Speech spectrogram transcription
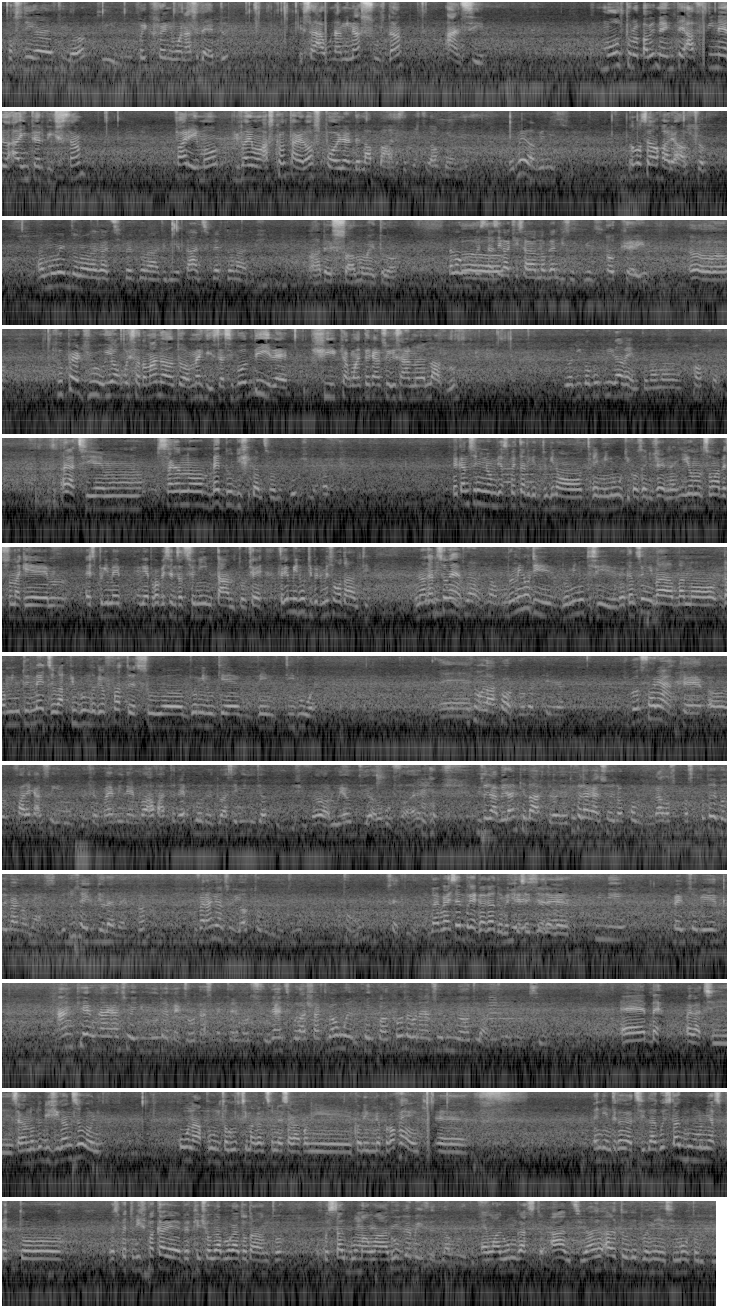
posso dire il titolo? Sì. Fake Friend One As Dead, che sarà una mina assurda, anzi, molto probabilmente a fine la intervista faremo, vi faremo ascoltare lo spoiler della base, se per te va bene. Per me va benissimo. Non possiamo fare altro. Al momento no ragazzi, perdonatemi, anzi perdonateci. Adesso al momento no. Però comunque Eh. stasera ci saranno grandi sorprese. Ok. Eh, su per giù, io questa domanda non te l'ho mai chiesta, si può dire circa quante canzoni saranno nell'album? Lo dico pubblicamente, non... Ok. Ragazzi, ehm, saranno ben 12 canzoni. 12 Le canzoni non vi aspettate che durino 3 minuti, cose del genere. Io non sono una persona che mm, esprime le proprie sensazioni in tanto, cioè 3 minuti per me sono tanti. Una canzone. minuti, no, no, Due minuti, due minuti sì, le canzoni va- vanno da un minuto e mezzo, la più lunga che ho fatto è su 2 minuti e 22. Eh, Sono d'accordo perché ci può stare anche eh, fare canzoni lunghe, cioè ma Eminem ha fatto rap che dura 6 minuti a 15, però lui è un dio, lo può fare. Bisogna avere anche l'arte, perché tu fai la canzone troppo lunga, lo l'ascoltatore potrebbe annoiarsi. Se tu sei il dio del rap, puoi fare anche canzoni di 8 minuti, tu sei il dio. avrai sempre cagato perché Devi sei dietro essere- che... Quindi penso che anche una canzone di un minuto e mezzo può trasmettere emozioni, anzi può lasciarti proprio quel, quel qualcosa che una canzone lunga non ti lascia emozioni. Eh, beh, ragazzi, saranno 12 canzoni. Una appunto, l'ultima canzone sarà con, i- con il mio bro Frank. Eh, e niente ragazzi, da quest'album mi aspetto, mi aspetto di spaccare perché ci ho lavorato tanto. Quest'album ha una, Quindi lu- due mesi di lavoro, giusto? è una lunga storia, anzi, altro che due mesi, molto di più.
